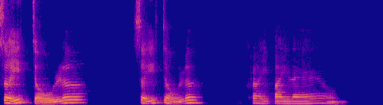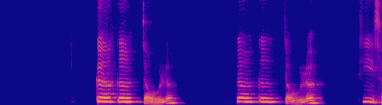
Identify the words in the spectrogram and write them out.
เสยโจเลอเสยโจเลอใครไปแล้ว เกอเกอโจเลอเกอเกอโจเลอพี่ช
